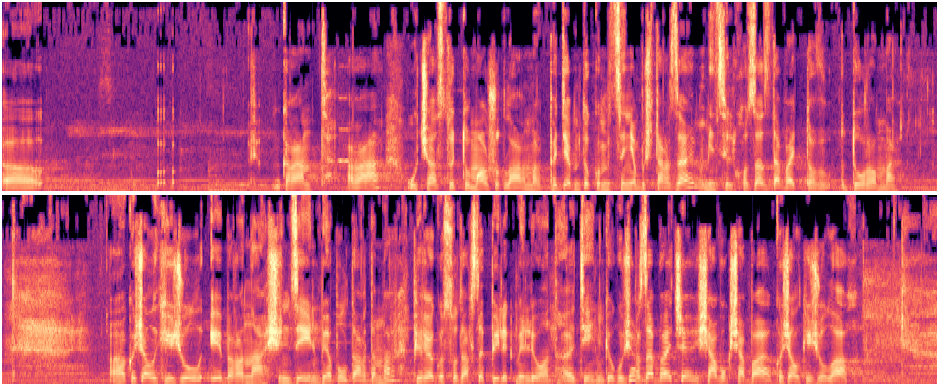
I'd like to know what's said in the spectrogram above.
грантра участвует тума жутлармар. Педем документсене буштарза, мин сельхоза сдавать дурамар. Кычал кижул эбрана шинзейн бе булдардымыр. Пире государство пилик миллион деньги гужар забача, шавук шаба, кычал кижулах.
